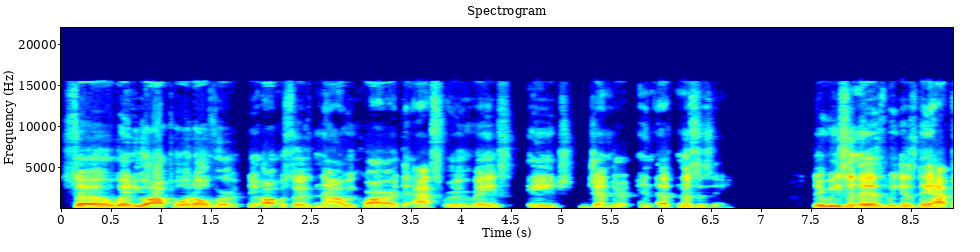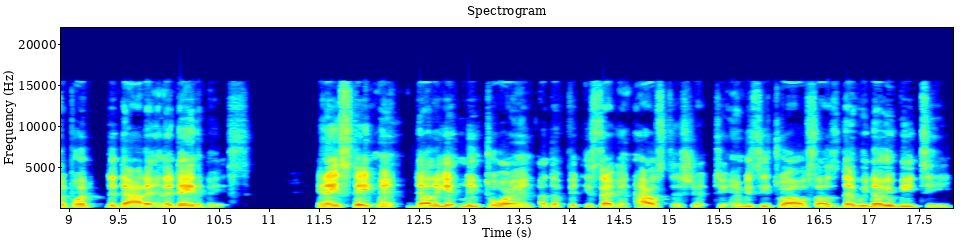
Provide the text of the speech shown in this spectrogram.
So when you are pulled over, the officer is now required to ask for your race, age, gender, and ethnicity. The reason is because they have to put the data in a database. In a statement, Delegate Luke Torian of the 52nd House District to NBC 12 says WWBT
